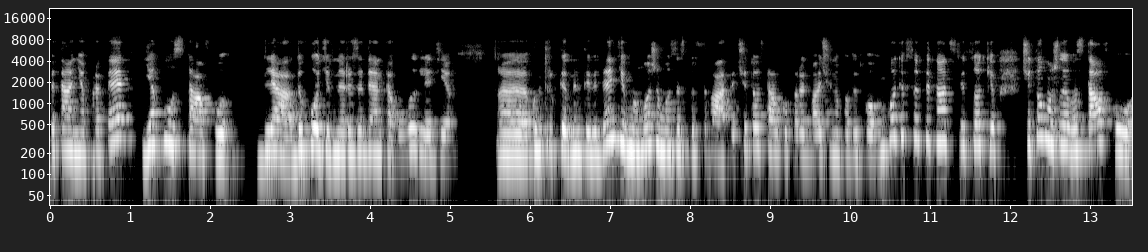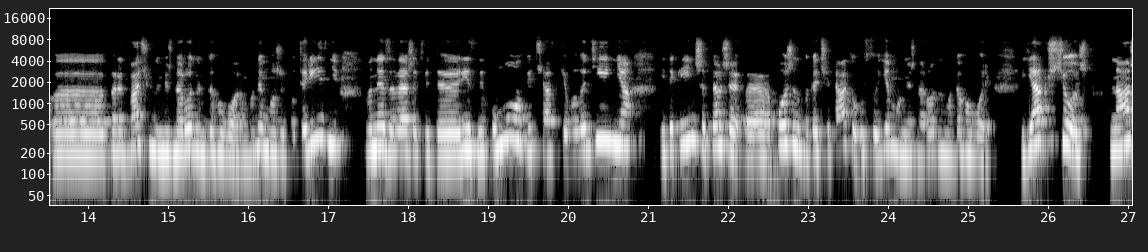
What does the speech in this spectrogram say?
питання про те, яку ставку для доходів нерезидента у вигляді конструктивних дивідендів ми можемо застосувати, чи то ставку передбачену податковим кодексом 15%, чи то можливо ставку е, передбачену міжнародним договором. Вони можуть бути різні, вони залежать від е, різних умов, від частки володіння і таке інше. Це вже е, кожен буде читати у своєму міжнародному договорі. Якщо ж наш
